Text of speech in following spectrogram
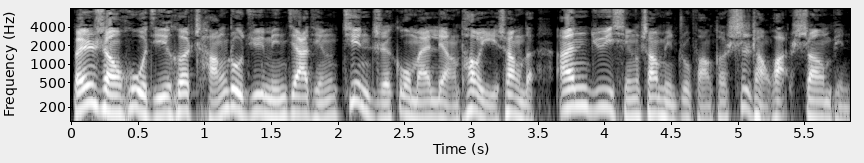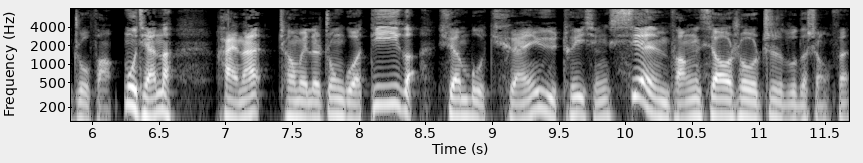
本省户籍和常住居民家庭禁止购买两套以上的安居型商品住房和市场化商品住房。目前呢，海南成为了中国第一个宣布全域推行现房销售制度的省份。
